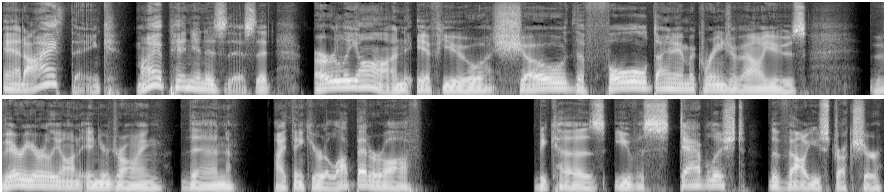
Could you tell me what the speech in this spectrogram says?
And I think my opinion is this that early on, if you show the full dynamic range of values very early on in your drawing, then I think you're a lot better off because you've established the value structure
